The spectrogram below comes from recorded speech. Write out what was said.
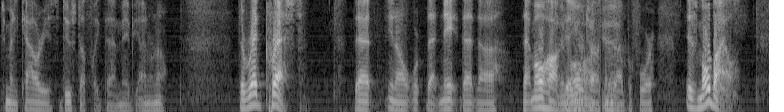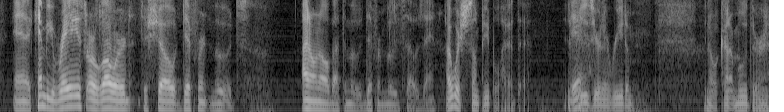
Too many calories to do stuff like that, maybe. I don't know. The red crest, that you know, that na- that uh, that mohawk The that you were talking yeah. about before, is mobile, and it can be raised or lowered to show different moods. I don't know about the mood, different moods though, Zane. I wish some people had that. It'd Yeah. be easier to read them. You know what kind of mood they're in.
